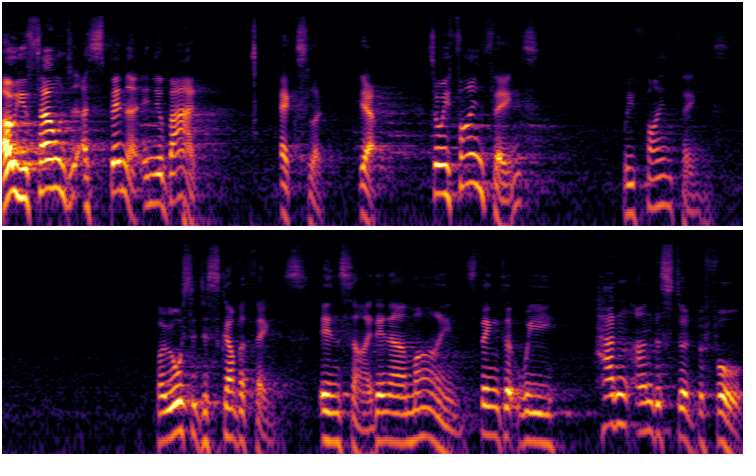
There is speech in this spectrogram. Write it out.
Oh, you found a spinner in your bag. Excellent. Yeah. So we find things, we find things, but we also discover things inside, in our minds, things that we hadn't understood before.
